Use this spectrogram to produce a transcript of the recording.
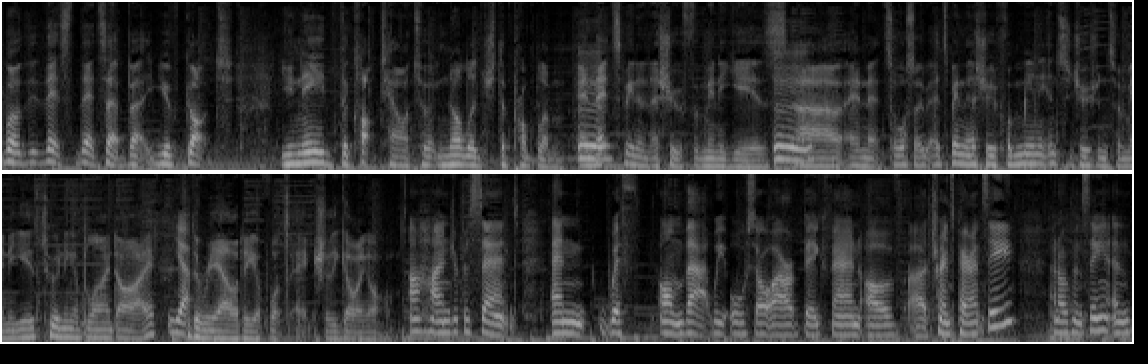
well, that's that's it. But you've got you need the clock tower to acknowledge the problem, Mm. and that's been an issue for many years. Uh, and it's also it's been an issue for many institutions for many years, turning a blind eye Yeah. to the reality of what's actually going on. A hundred percent. And with on that, we also are a big fan of uh, transparency and openness, and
